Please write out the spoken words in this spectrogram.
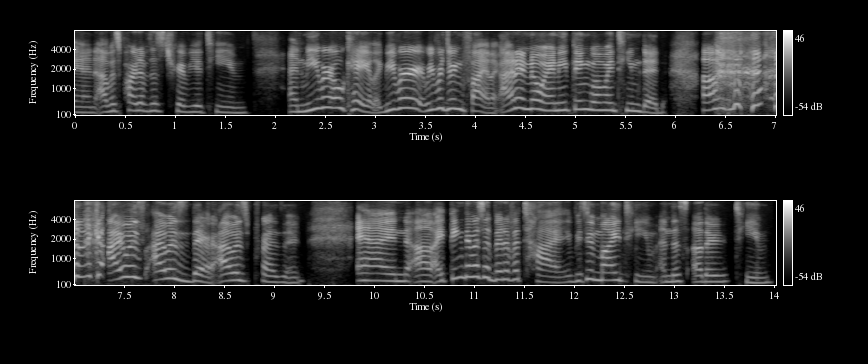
And I was part of this trivia team, and we were okay. Like we were we were doing fine. Like I didn't know anything, but my team did. Uh, like I was I was there. I was present, and uh, I think there was a bit of a tie between my team and this other team.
